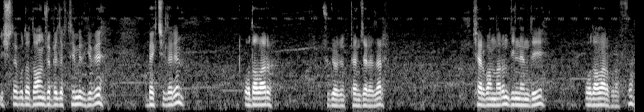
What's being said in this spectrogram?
İşte bu da daha önce belirttiğimiz gibi bekçilerin odaları. Şu gördüğünüz pencereler kervanların dinlendiği odalar burası.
